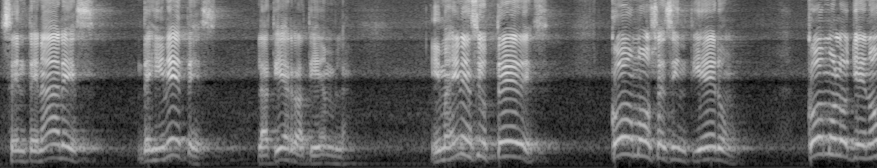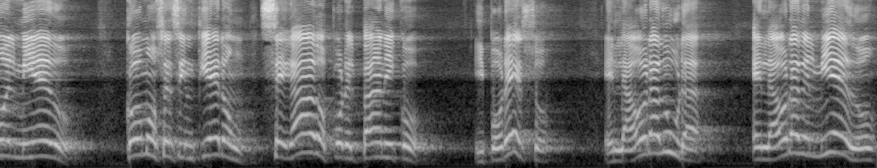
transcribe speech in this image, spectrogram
centenares de jinetes, la tierra tiembla. Imagínense ustedes cómo se sintieron, cómo los llenó el miedo, cómo se sintieron cegados por el pánico. Y por eso, en la hora dura, en la hora del miedo,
